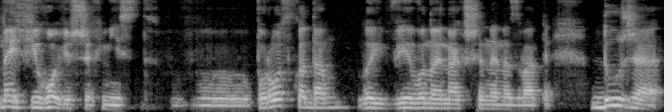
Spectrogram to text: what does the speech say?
найфіговіших міст по розкладам, ну воно інакше не назвати. Дуже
